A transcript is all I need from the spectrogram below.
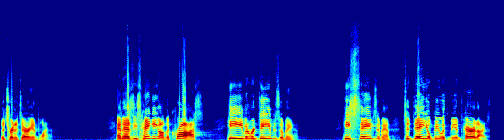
the Trinitarian plan. And as he's hanging on the cross, he even redeems a man. He saves a man. Today you'll be with me in paradise.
